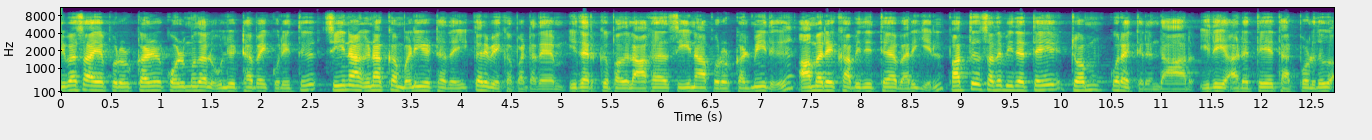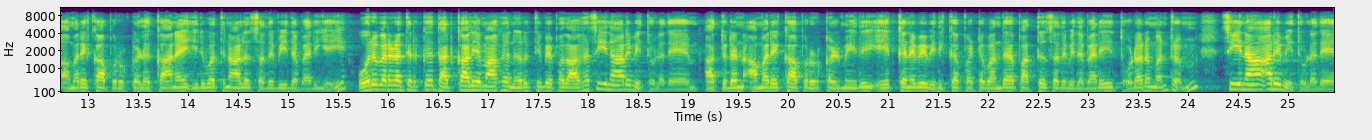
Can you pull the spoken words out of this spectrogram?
விவசாய பொருட்கள் கொள்முதல் உள்ளிட்டவை குறித்து சீனா இணக்கம் வெளியிட்டதை தெரிவிக்கப்பட்டது இதற்கு பதிலாக சீனா பொருட்கள் மீது அமெரிக்கா விதித்த வரியில் பத்து சதவீதத்தை டொம் குறைத்திருந்தார். இதை அடுத்து தற்பொழுது அமெரிக்கா பொருட்களுக்கான இருபத்தி நாலு சதவீத வரியை ஒரு வருடத்திற்கு தற்காலிகமாக நிறுத்தி வைப்பதாக சீனா அறிவித்துள்ளது. அத்துடன் அமெரிக்கா பொருட்கள் மீது ஏற்கனவே விதிக்கப்பட்டு வந்த பத்து சதவீத வரி தொடரும் என்றும் சீனா அறிவித்துள்ளது.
